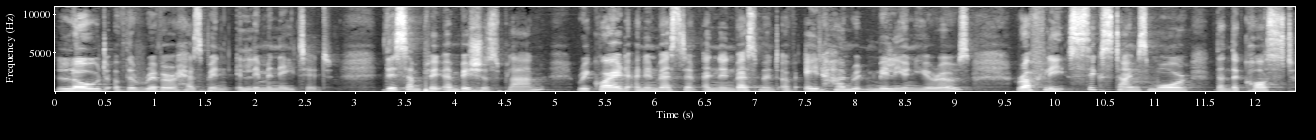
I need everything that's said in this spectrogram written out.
load of the river has been eliminated. This ambitious plan required an, invest- an investment of 800 million euros, roughly six times more than the cost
